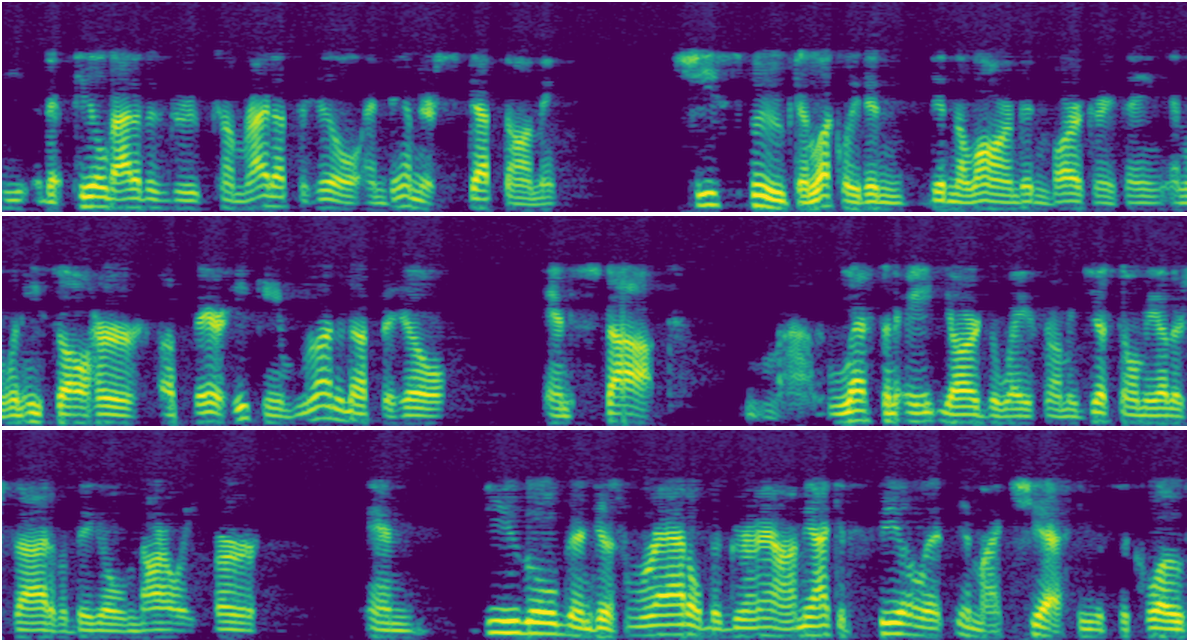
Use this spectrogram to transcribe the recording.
that peeled out of his group, come right up the hill, and damn near stepped on me she spooked and luckily didn't didn't alarm, didn't bark or anything. And when he saw her up there, he came running up the hill and stopped uh, less than eight yards away from me, just on the other side of a big old gnarly fir, and bugled and just rattled the ground. I mean, I could feel it in my chest. He was so close.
